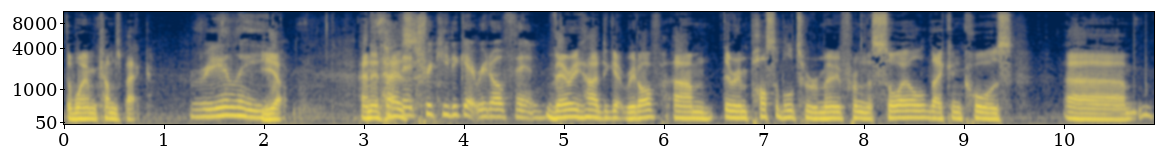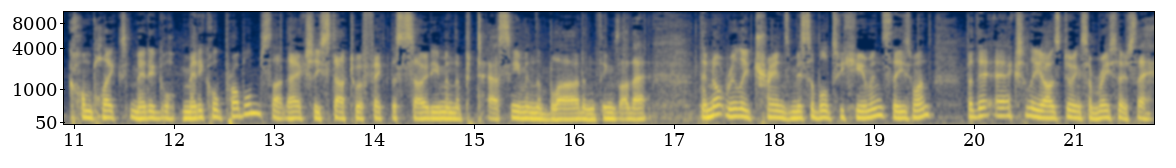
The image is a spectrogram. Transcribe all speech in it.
the worm comes back. Really? Yep. And it So has they're tricky to get rid of then. very hard to get rid of. Um, they're impossible to remove from the soil. They can cause um, complex medical medical problems. Like they actually start to affect the sodium and the potassium in the blood and things like that. They're not really transmissible to humans. These ones, but they're actually. I was doing some research. There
